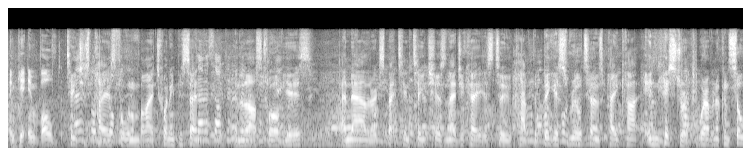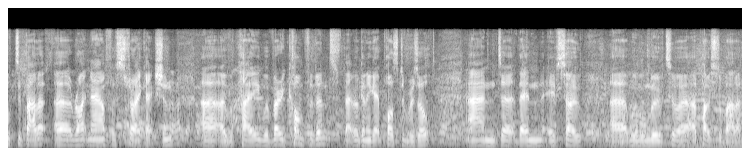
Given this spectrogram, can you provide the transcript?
and get involved. Teachers' pay has fallen by 20% in the last 12 years. And now they're expecting teachers and educators to have the biggest real terms pay cut in history. We're having a consultative ballot uh, right now for strike action uh, over pay. We're very confident that we're going to get a positive result. And uh, then, if so, uh, we will move to a, a postal ballot.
